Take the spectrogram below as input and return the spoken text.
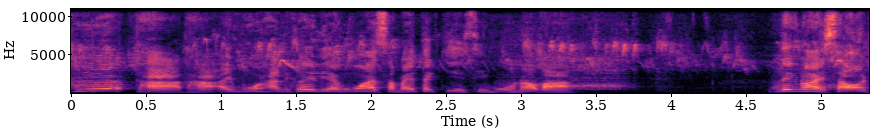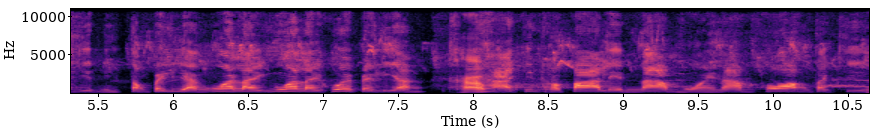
คือถ้าถ้าไอ้หมูหันเคยเลี้ยงงัวสมัยตะกี้สีหูเนาะว่าเล็กน้อยเสาร์อาทิตย์นี่ต้องไปเลี้ยงงัวไรงัวไรกล้วยไปเลี้ยงครับไปหากินข้าวปลาเล่นน้ำห้วยน้ำคลองตะกี้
